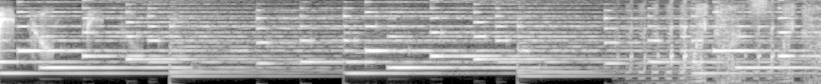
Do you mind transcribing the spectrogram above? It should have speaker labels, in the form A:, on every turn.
A: My cards, my.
